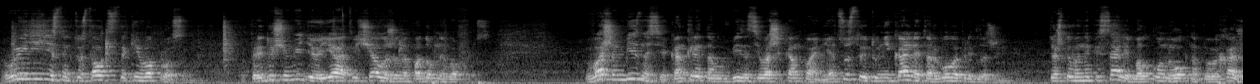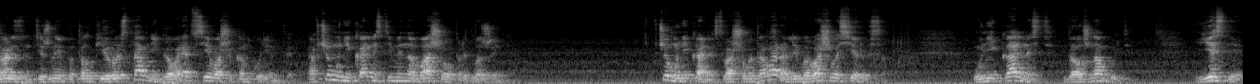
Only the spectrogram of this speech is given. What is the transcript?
вы не единственный, кто сталкивается с таким вопросом. В предыдущем видео я отвечал уже на подобный вопрос. В вашем бизнесе, конкретно в бизнесе вашей компании, отсутствует уникальное торговое предложение. То, что вы написали, балконы, окна, ПВХ, жалюзи, натяжные потолки и роль ставни, говорят все ваши конкуренты. А в чем уникальность именно вашего предложения? В чем уникальность вашего товара, либо вашего сервиса? Уникальность должна быть. Если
